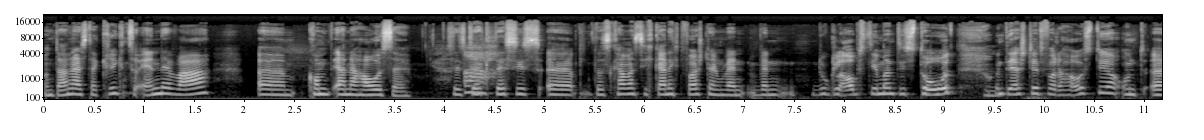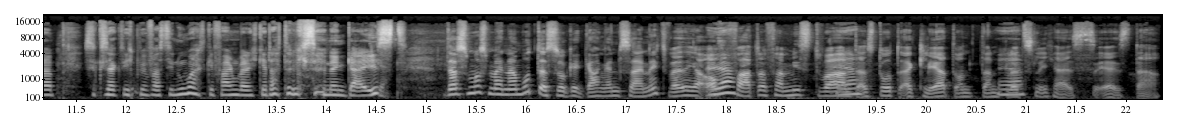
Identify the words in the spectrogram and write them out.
Und dann, als der Krieg zu Ende war, ähm, kommt er nach Hause das, ist, das, ist, äh, das kann man sich gar nicht vorstellen, wenn, wenn du glaubst, jemand ist tot mhm. und der steht vor der Haustür und äh, sie hat gesagt, ich bin fast in Ohnmacht gefallen, weil ich gedacht habe, ich sehe einen Geist. Ja. Das muss meiner Mutter so gegangen sein, nicht? Weil ja auch ja. Vater vermisst war ja. und als tot erklärt und dann plötzlich heißt er ist da.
